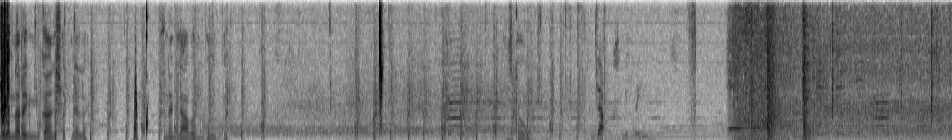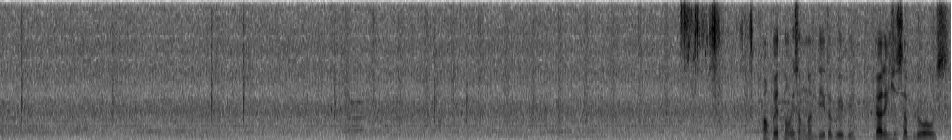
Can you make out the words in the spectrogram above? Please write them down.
Ko na rin gunshot nila. Naglaban baby. Ang cute nung isang nandito, baby. Galing siya sa Blue House.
